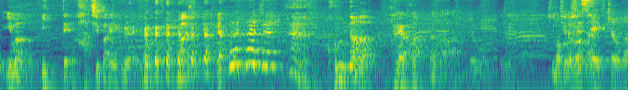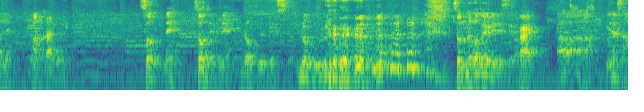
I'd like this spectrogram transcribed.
ド今の1.8倍ぐらいマジで こんな速かったかって思ってね。緊僕の張して成長がねあ。分かる。たそうだね。そうだよね。ログですよ。ログ。そんなことよりですよ、はい。あー皆さん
